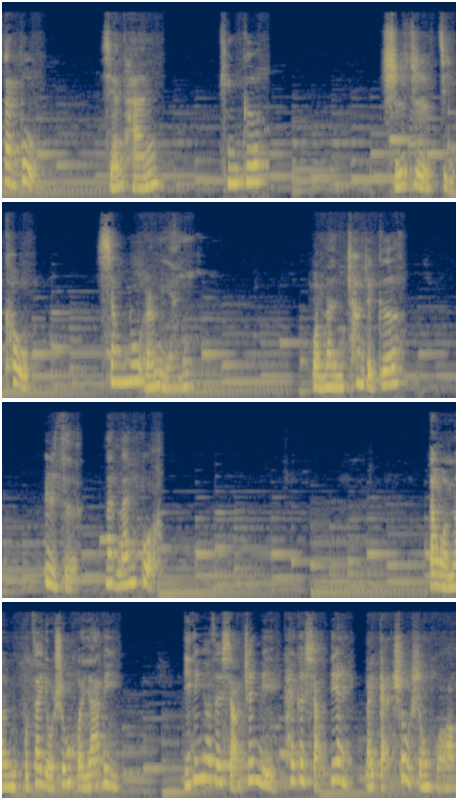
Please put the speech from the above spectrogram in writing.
散步、闲谈、听歌，十指紧扣。相拥而眠，我们唱着歌，日子慢慢过。当我们不再有生活压力，一定要在小镇里开个小店来感受生活。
